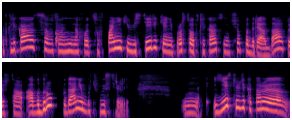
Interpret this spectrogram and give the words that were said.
откликаются, вот они находятся в панике, в истерике, они просто откликаются на все подряд, да, то есть а, а вдруг куда-нибудь выстрелит. Есть люди, которые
